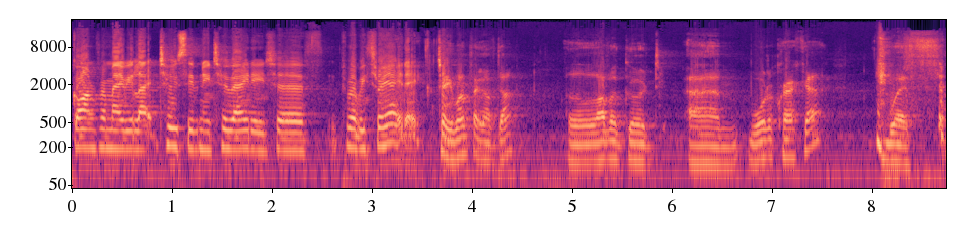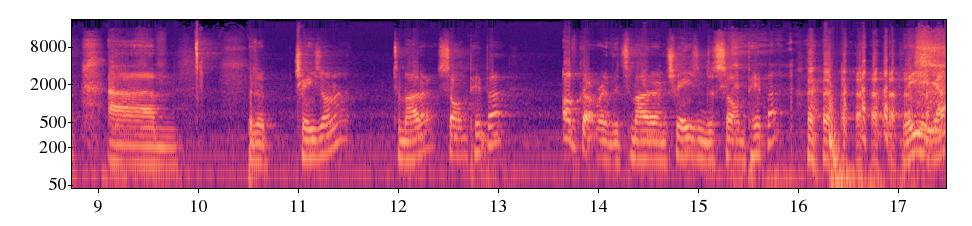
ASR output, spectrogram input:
gone from maybe like 270, 280 to probably 380. Tell you one thing I've done. I love a good um, water cracker with um, bit of cheese on it, tomato, salt and pepper. I've got rid of the tomato and cheese and just salt and pepper. there you go.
